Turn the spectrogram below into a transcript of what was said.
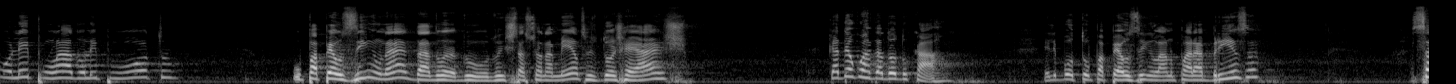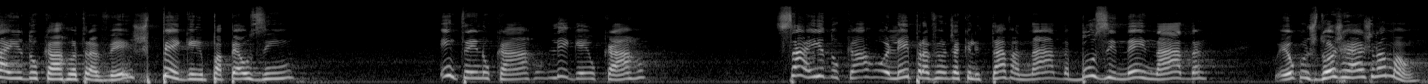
Olhei para um lado, olhei para o outro. O papelzinho né, da, do, do, estacionamento, de dois reais. Cadê o guardador do carro? Ele botou o papelzinho lá no para-brisa. Saí do carro outra vez, peguei o papelzinho, entrei no carro, liguei o carro, saí do carro, olhei para ver onde é que ele estava, nada, buzinei nada Eu com os dois reais na mão.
